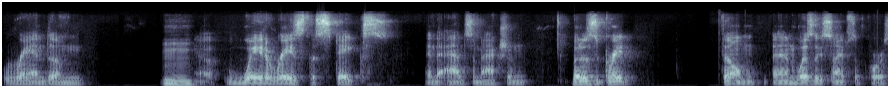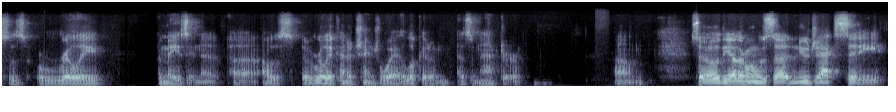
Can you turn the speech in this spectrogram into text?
random Mm. you know, way to raise the stakes and to add some action. But it was a great film, and Wesley Snipes, of course, is really amazing. It uh, I was it really kind of changed the way I look at him as an actor. Um, so the other one was uh, New Jack City,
